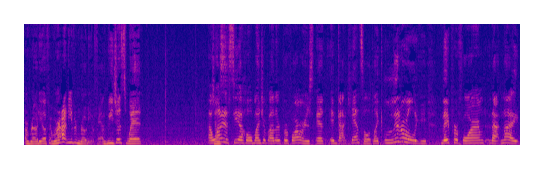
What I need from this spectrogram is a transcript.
a rodeo fan. We're not even rodeo fans. We just went. I wanted to see a whole bunch of other performers, and it got canceled. Like, literally, they performed that night,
